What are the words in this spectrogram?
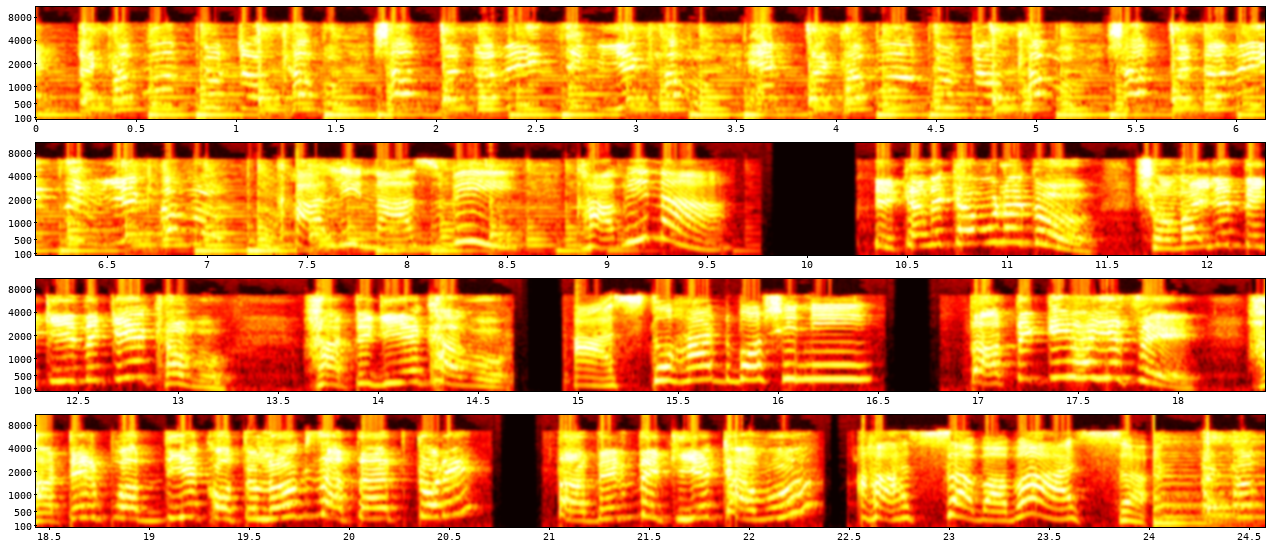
একটা খাব দুটো খাব সাত ব্যাটারি চিবিয়ে খাব। একটা খাব দুটো খাব সাত ব্যাটারি চিবিয়ে খাব। খালি নাচবি খাবি না? এখানে খাব না গো সবাইকে দেখিয়ে দেখিয়ে খাব হাটে গিয়ে খাব। আজ তো হাট বসেনি। তাতে কি হয়েছে? হাটের পথ দিয়ে কত লোক যাতায়াত করে? তাদের দেখিয়ে খাব। আচ্ছা বাবা আচ্ছা। একটা খাব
